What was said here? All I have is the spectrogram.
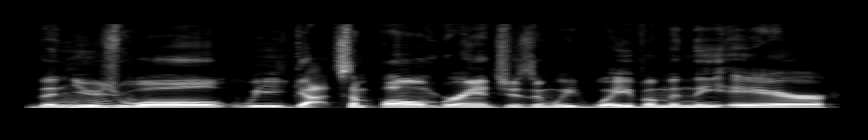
than mm-hmm. usual. We got some palm branches and we'd wave them in the air.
